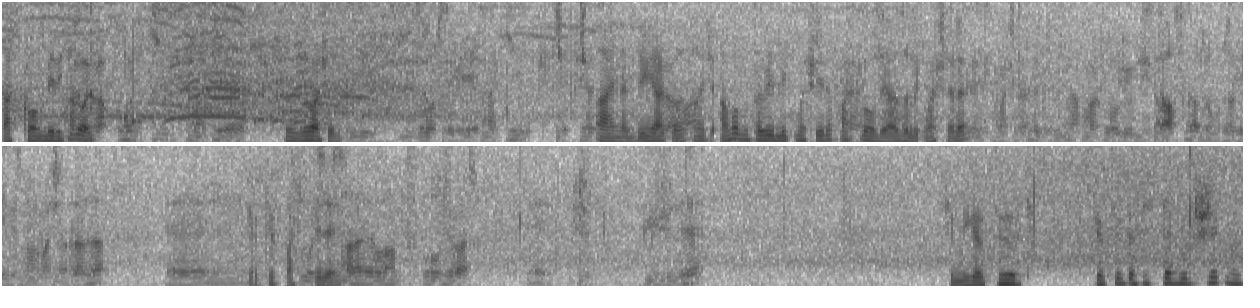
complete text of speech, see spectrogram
Dakika 11 2 gol. Dakika 12 sanki evet. Hızlı başladık. Zor seviyeye sanki çekeceğiz. Aynen Dünya duruyor ama- bu tabii lig maçıyla farklı Evet, oluyor hazırlık maçları. Lig maçları da birbirinden farklı oluyor. Biz de az kadromuzda değiliz. Normal şartlarda eee Göktürk basit Tuğçe dedi. Saray olan futbolcu var. Eee Türk gücünde. Şimdi Göktürk. Göktürk asiste buluşacak mı?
